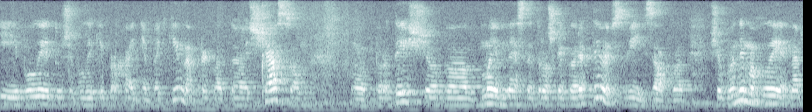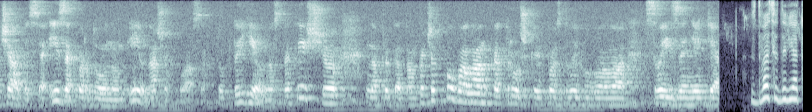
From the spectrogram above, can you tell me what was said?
І були дуже великі прохання батьків, наприклад, е, з часом. Про те, щоб е, ми внесли трошки корективи в свій заклад, щоб вони могли навчатися і за кордоном, і в наших класах. Тобто є у нас таке, що, наприклад, там початкова ланка трошки поздвигувала свої заняття. З 29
